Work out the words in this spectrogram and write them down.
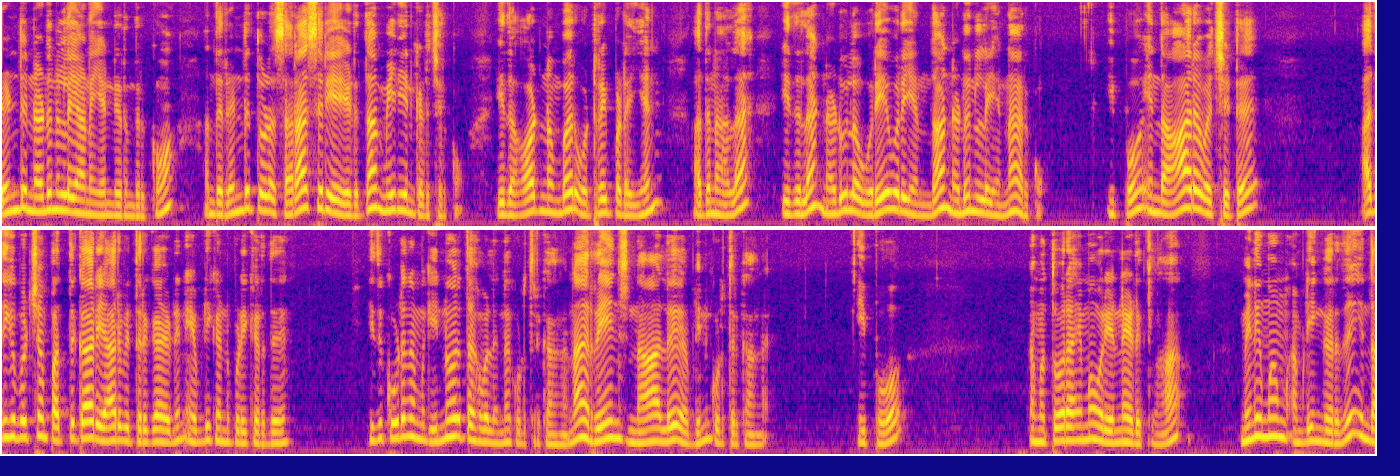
ரெண்டு நடுநிலையான எண் இருந்திருக்கும். அந்த ரெண்டுத்தோட சராசரியை எடுத்தால் மீடியன் கிடச்சிருக்கும். இது ஆட் நம்பர் ஒற்றைப்படை எண். அதனால் இதில் நடுவில் ஒரே ஒரு எண் தான் நடுநிலை எண்ணாக இருக்கும். இப்போது இந்த ஆறை வச்சுட்டு அதிகபட்சம் பத்து கார் யார் விற்றுருக்கா அப்படின்னு எப்படி கண்டுபிடிக்கிறது? இது கூட நமக்கு இன்னொரு தகவல் என்ன கொடுத்துருக்காங்கன்னா ரேஞ்ச் நாலு அப்படின்னு கொடுத்துருக்காங்க. இப்போது நம்ம தோராயமாக ஒரு எண்ணெய் எடுக்கலாம். மினிமம் அப்படிங்கிறது இந்த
